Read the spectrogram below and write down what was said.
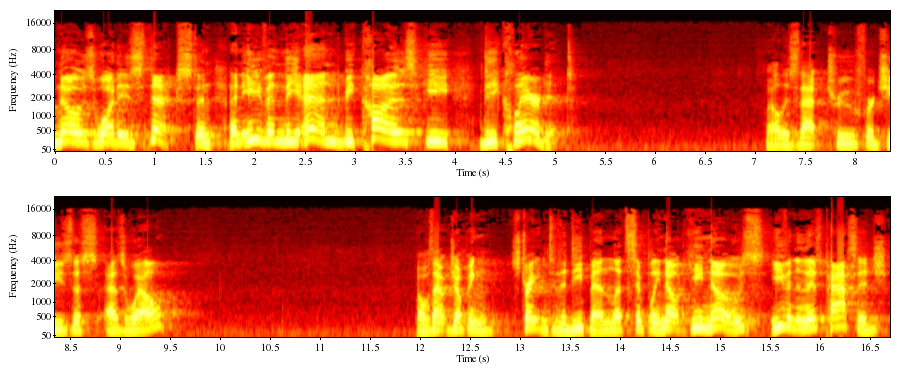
knows what is next, and, and even the end because he declared it. Well, is that true for Jesus as well? Well, without jumping straight into the deep end, let's simply note he knows, even in this passage,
